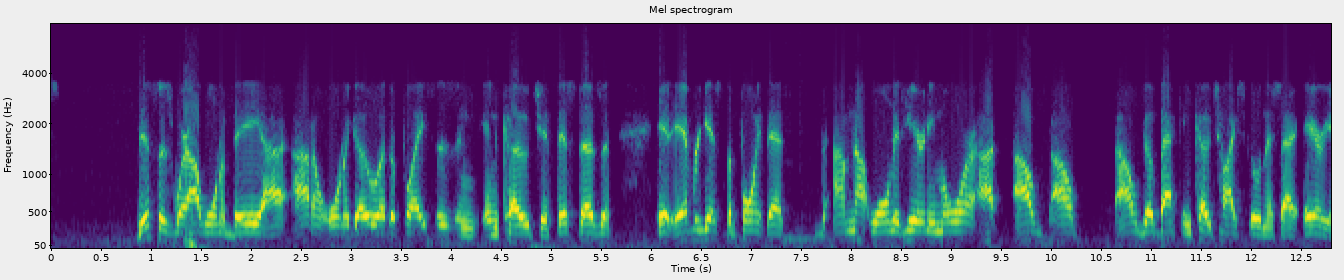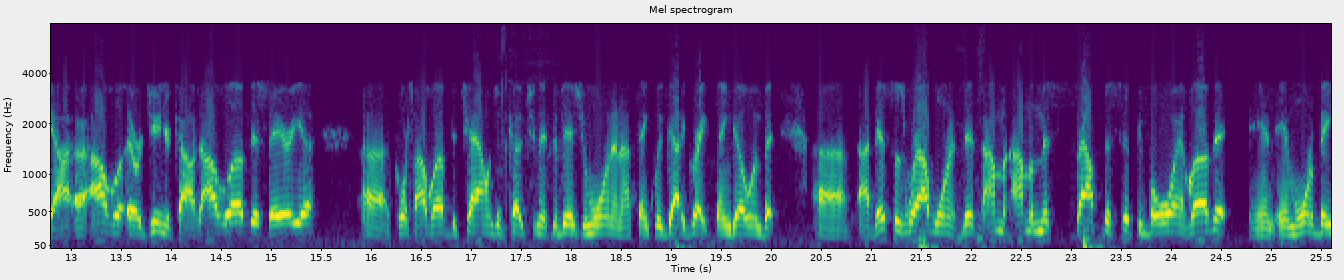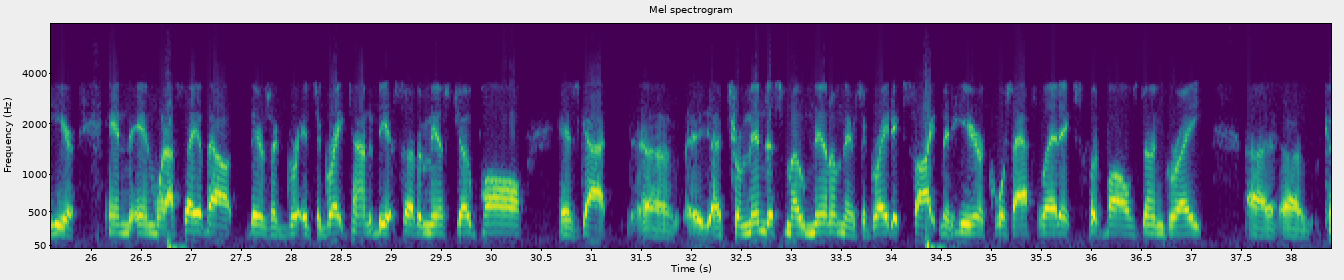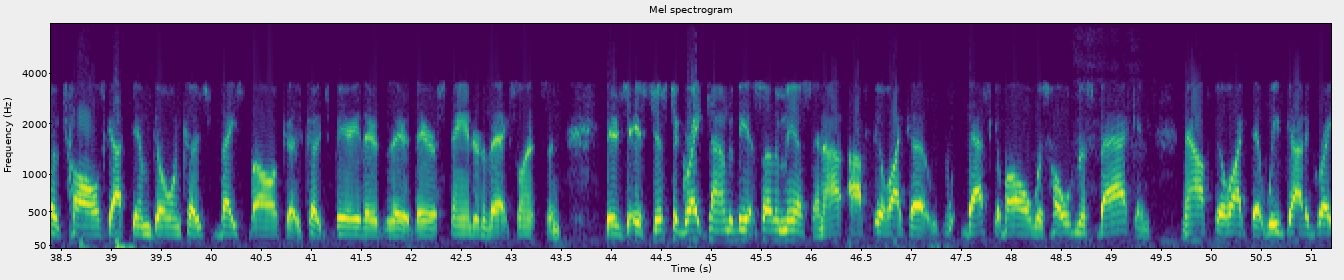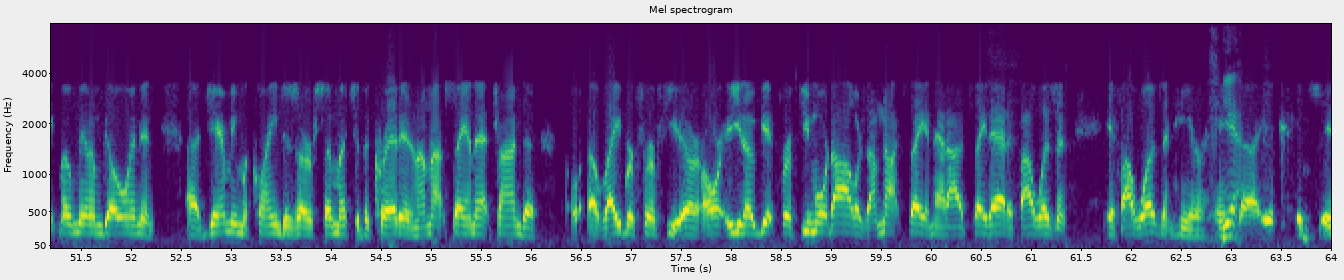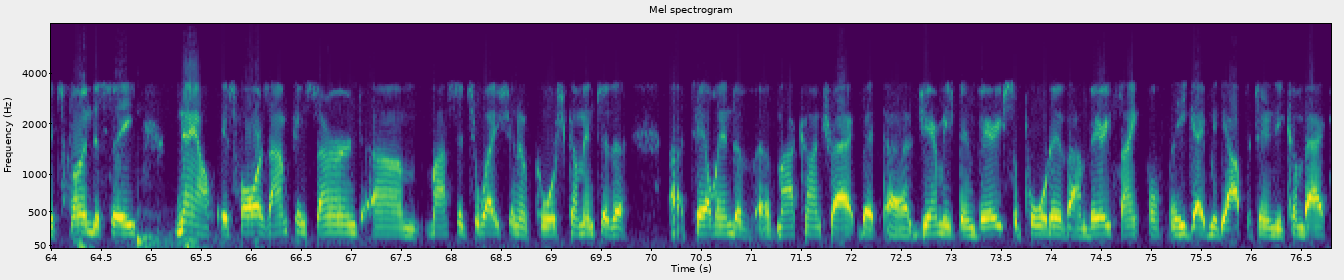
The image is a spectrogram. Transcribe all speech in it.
this is where I want to be. I, I don't want to go other places and, and coach. If this doesn't, it ever gets to the point that I'm not wanted here anymore, I, I'll I'll I'll go back and coach high school in this area. I, I'll or junior college. I love this area. Uh, of course, I love the challenge of coaching at Division One, and I think we've got a great thing going. But uh, I, this is where I want it. This, I'm I'm a Miss South Mississippi boy. I love it and and want to be here. And and what I say about there's a gr- it's a great time to be at Southern Miss. Joe Paul has got uh, a, a tremendous momentum. There's a great excitement here. Of course, athletics, football's done great. Uh, uh, Coach Hall's got them going. Coach baseball, Co- Coach Berry, they're they're they're a standard of excellence, and there's it's just a great time to be at Southern Miss. And I, I feel like uh, basketball was holding us back, and now I feel like that we've got a great momentum going. And uh, Jeremy McClain deserves so much of the credit. And I'm not saying that trying to uh, labor for a few or, or you know get for a few more dollars. I'm not saying that. I'd say that if I wasn't if I wasn't here. And, Yeah. uh, it, it's it's fun to see. Now, as far as I'm concerned, um, my situation, of course, coming to the uh, tail end of, of my contract, but uh, Jeremy's been very supportive. I'm very thankful that he gave me the opportunity to come back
